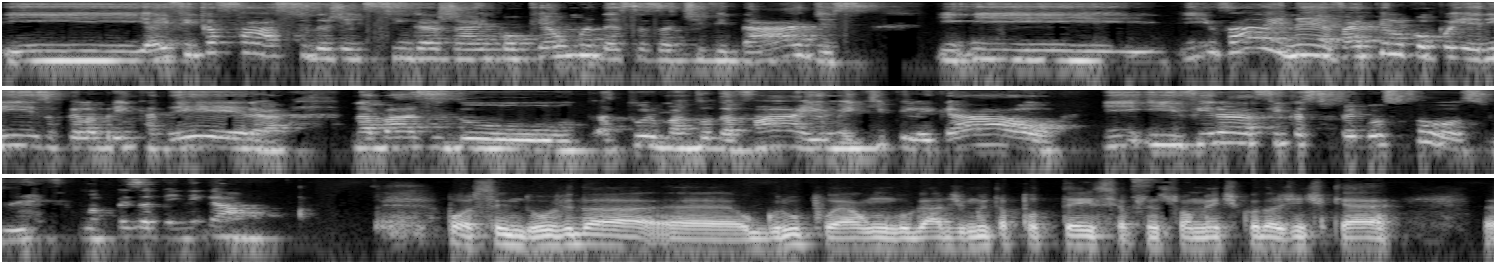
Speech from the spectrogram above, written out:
E aí fica fácil da gente se engajar em qualquer uma dessas atividades E, e, e, vai, né? Vai pelo companheirismo, pela brincadeira, na base do a turma toda vai, uma equipe legal, e, e vira, fica super gostoso, né? Fica uma coisa bem legal. Pô, sem dúvida, é, o grupo é um lugar de muita potência, principalmente quando a gente quer, é,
